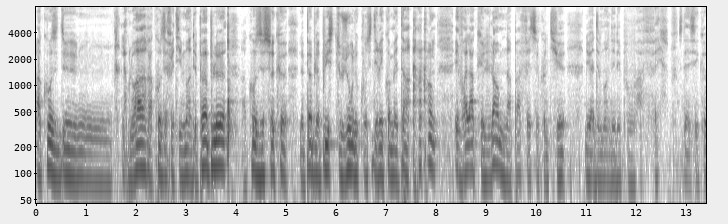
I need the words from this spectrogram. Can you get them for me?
à cause de hum, la gloire, à cause, effectivement, du peuple, à cause de ce que le peuple puisse toujours le considérer comme étant, et voilà que l'homme n'a pas fait ce que Dieu lui a demandé de pouvoir faire. C'est-à-dire que,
